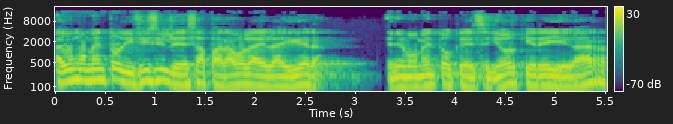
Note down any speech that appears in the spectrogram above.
Hay un momento difícil de esa parábola de la higuera, en el momento que el Señor quiere llegar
